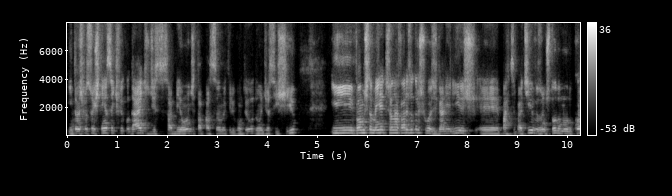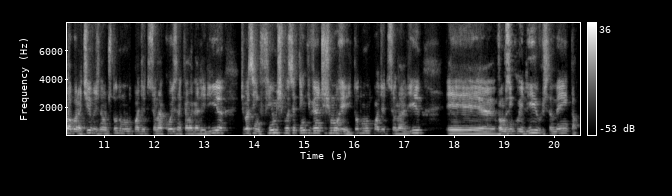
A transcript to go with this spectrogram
Então as pessoas têm essa dificuldade de saber onde está passando aquele conteúdo, onde assistir. E vamos também adicionar várias outras coisas, galerias é, participativas, onde todo mundo, colaborativas, né, onde todo mundo pode adicionar coisas naquela galeria. Tipo assim, filmes que você tem que ver antes de morrer, e todo mundo pode adicionar ali. É, vamos incluir livros também e tal.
